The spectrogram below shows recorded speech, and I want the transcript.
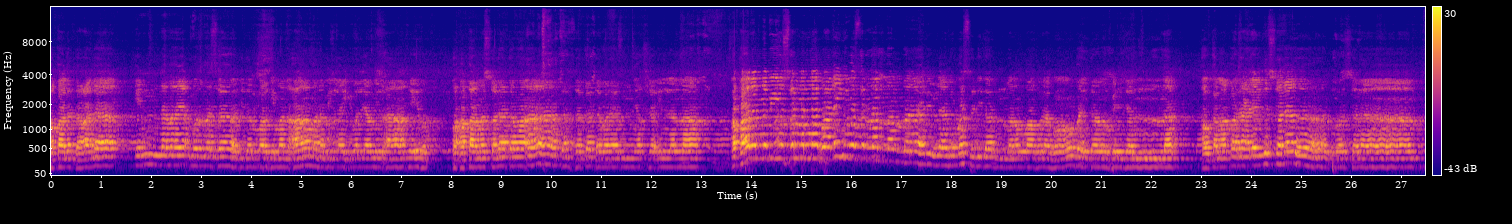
وقال تعالى إنما يأمر مساجد الله من آمن بالله واليوم الآخر وأقام الصلاة وآتى الزكاة ولم يخش إلا الله. وقال النبي صلى الله عليه وسلم من بنى لله مسجدا بنى الله له بيتا في الجنة أو كما قال عليه الصلاة والسلام.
